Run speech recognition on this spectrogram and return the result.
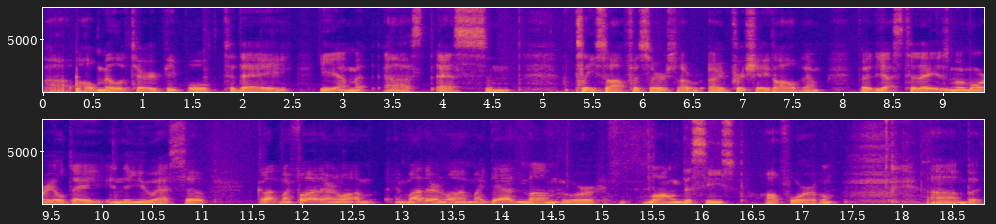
uh, all military people today, EMS and police officers. I, I, appreciate all of them. But yes, today is Memorial Day in the U.S. So got my father-in-law and mother-in-law and my dad and mom who are long deceased, all four of them. Um, but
